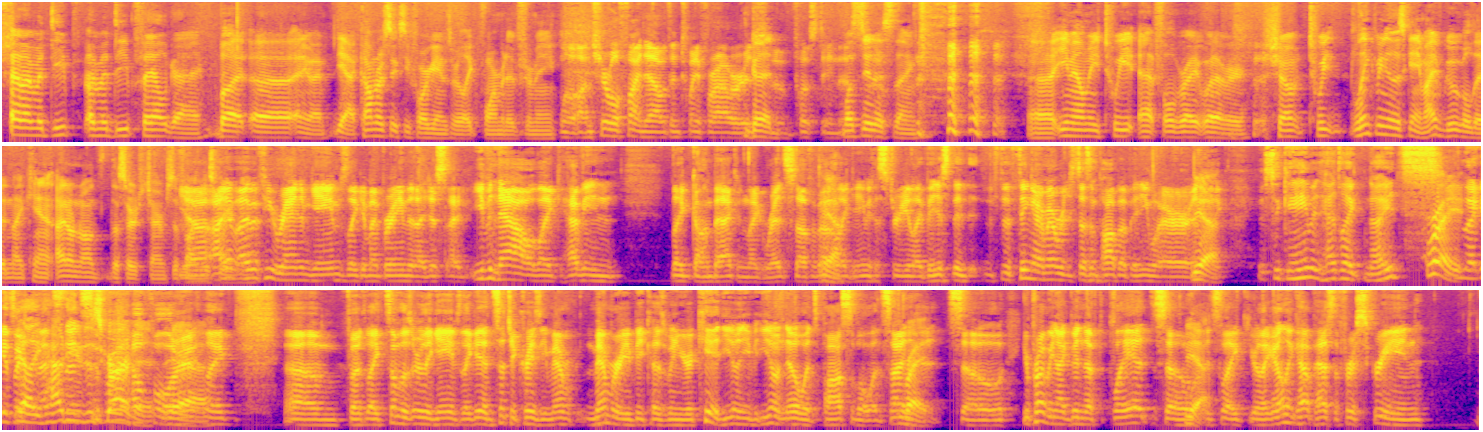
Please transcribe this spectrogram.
And I'm a deep, I'm a deep fail guy. But uh, anyway, yeah, Commodore 64 games were like formative for me. well, I'm sure we'll find out within 24 hours Good. of posting this. Let's do this thing. uh, email me, tweet at Fullbright, whatever. Show tweet, link me to this game. I've googled it and I can't. I don't know the search terms to Yeah, find this. I have, I have a few random games like in my brain that I just I, even now like having like gone back and like read stuff about Yeah. like game history like they just the, the thing I remember just doesn't pop up anywhere. And, Yeah. like, it's a game. It had like knights, Right. Like it's Yeah, like, like, that's, how do you describe it? helpful, Yeah. right? Like, um, but like some of those early games, like it had such a crazy mem- memory because when you're a kid, you don't even you don't know what's possible inside Right. of it. So you're probably not good enough to play it. So Yeah. it's like you're like I only got past the first screen.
